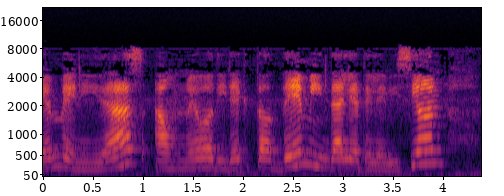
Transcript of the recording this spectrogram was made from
bienvenidas a un nuevo directo de Mindalia Televisión.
